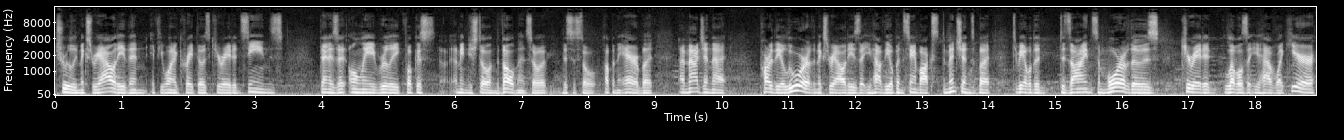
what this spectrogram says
truly mixed reality, then if you want to create those curated scenes, then is it only really focused? I mean, you're still in development, so this is still up in the air, but imagine that part of the allure of the mixed reality is that you have the open sandbox dimensions, but to be able to design some more of those curated levels that you have, like here,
